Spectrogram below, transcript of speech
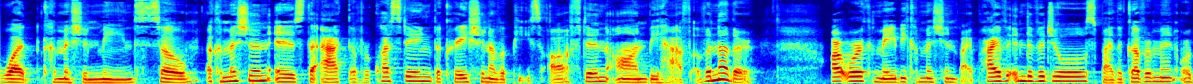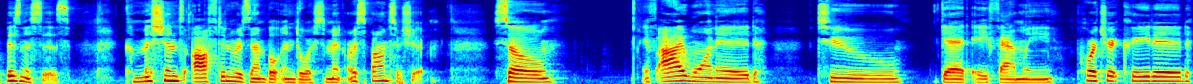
what commission means. So, a commission is the act of requesting the creation of a piece, often on behalf of another. Artwork may be commissioned by private individuals, by the government, or businesses. Commissions often resemble endorsement or sponsorship. So, if I wanted to get a family portrait created,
